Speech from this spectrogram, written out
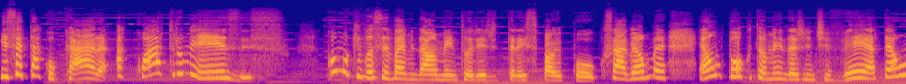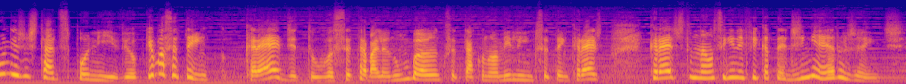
E você tá com o cara há quatro meses. Como que você vai me dar uma mentoria de três pau e pouco, sabe? É um, é um pouco também da gente ver até onde a gente está disponível. Porque você tem crédito, você trabalha num banco, você está com o nome limpo, você tem crédito. Crédito não significa ter dinheiro, gente.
